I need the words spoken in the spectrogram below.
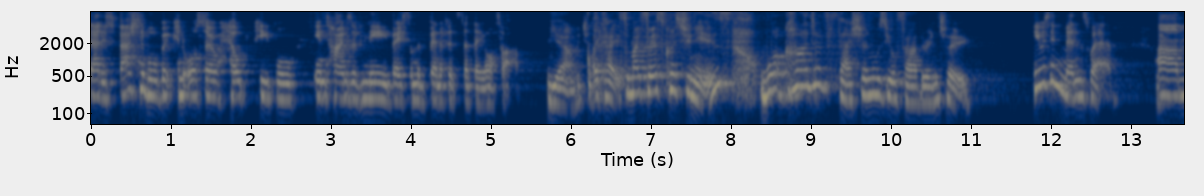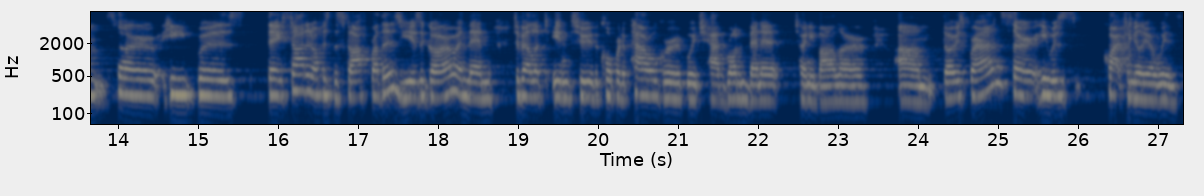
that is fashionable but can also help people in times of need based on the benefits that they offer. Yeah. Is- okay. So my first question is, what kind of fashion was your father into? He was in menswear. Um, so he was. They started off as the Scarf Brothers years ago, and then developed into the corporate apparel group, which had Ron Bennett, Tony Barlow, um, those brands. So he was quite familiar with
